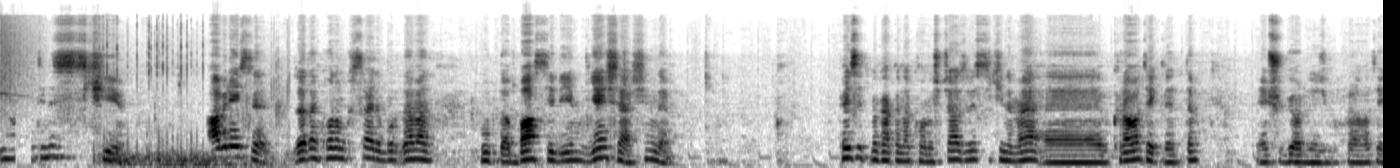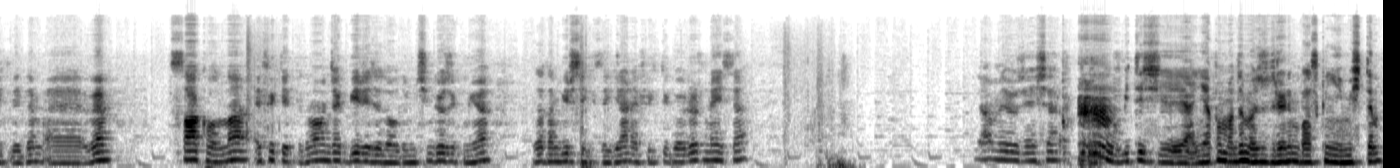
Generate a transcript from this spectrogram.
İhanetinizi sikiyim. Abi neyse zaten konum kısaydı burada hemen burada bahsedeyim. Gençler şimdi pes etmek hakkında konuşacağız ve skinime eee kravat eklettim. Yani şu gördüğünüz gibi kravat ekledim eee, ve sağ koluna efekt ekledim ancak 1.7'de olduğum için gözükmüyor. Zaten 1.8'e giren efekti görür. Neyse. Devam ediyoruz gençler. Bitiş yani yapamadım özür dilerim baskın yemiştim.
